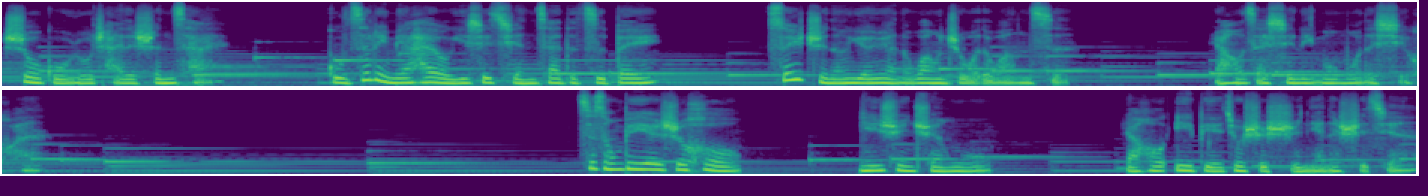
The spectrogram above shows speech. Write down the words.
瘦骨如柴的身材，骨子里面还有一些潜在的自卑，所以只能远远的望着我的王子，然后在心里默默的喜欢。自从毕业之后，音讯全无，然后一别就是十年的时间。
